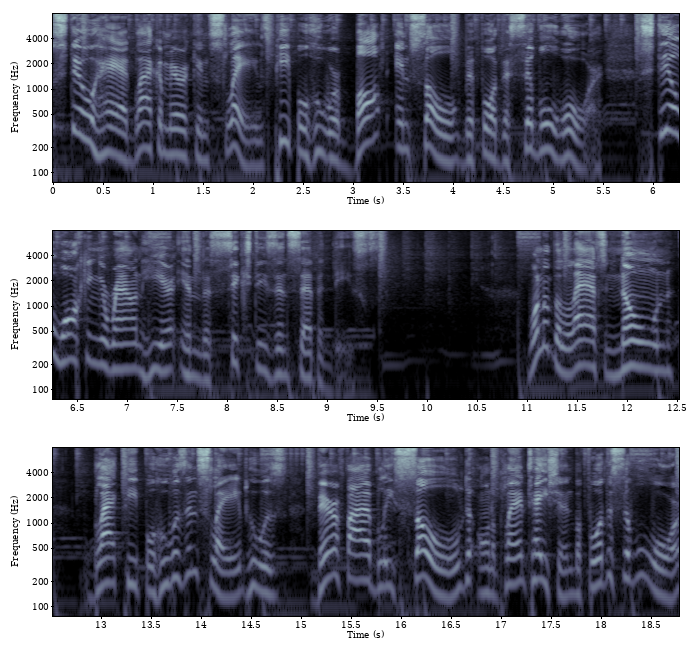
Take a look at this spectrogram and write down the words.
still had black American slaves, people who were bought and sold before the Civil War, still walking around here in the 60s and 70s. One of the last known black people who was enslaved, who was verifiably sold on a plantation before the Civil War,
